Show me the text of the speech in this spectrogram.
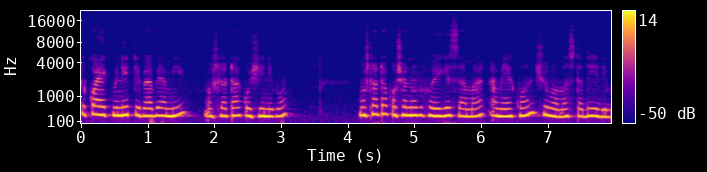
তো কয়েক মিনিট এভাবে আমি মশলাটা কষিয়ে নিব। মশলাটা কষানোর হয়ে গেছে আমার। আমি এখন সুরমা মাছটা দিয়ে দিব।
